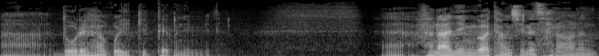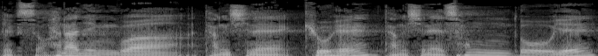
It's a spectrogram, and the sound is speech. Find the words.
아, 노래하고 있기 때문입니다. 하나님과 당신의 사랑하는 백성, 하나님과 당신의 교회, 당신의 성도의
